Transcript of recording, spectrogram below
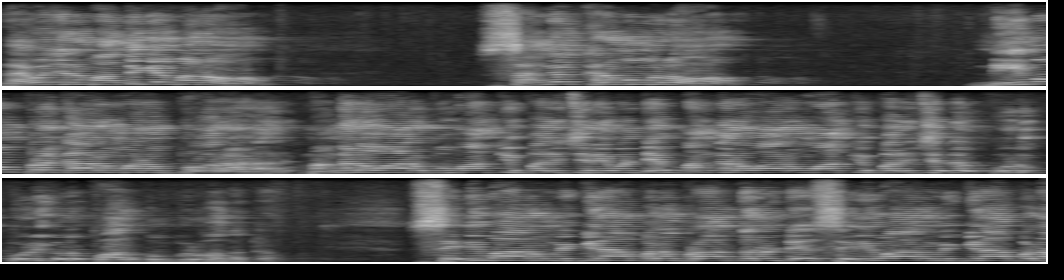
దైవజనం అందుకే మనం సంఘ క్రమంలో నియమం ప్రకారం మనం పోరాడాలి. మంగళవారపు వాక్య పరిచర్య ఉంటే మంగళవారం వాక్య పరిచర్య కూడు కూడికలు పాలు పంపులు పొందటం. శనివారం విజ్ఞాపన ప్రార్థన ఉంటే శనివారం విజ్ఞాపన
